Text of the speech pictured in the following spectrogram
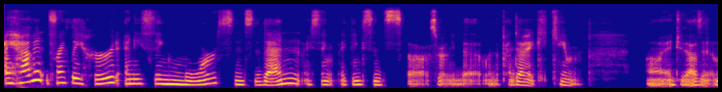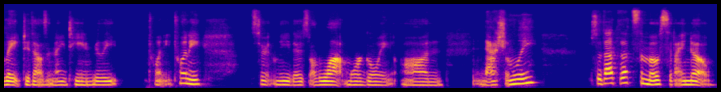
I haven't frankly heard anything more since then. I think I think since uh, certainly the when the pandemic came uh, in 2000 late 2019, really 2020. Certainly, there's a lot more going on nationally. So that's that's the most that I know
